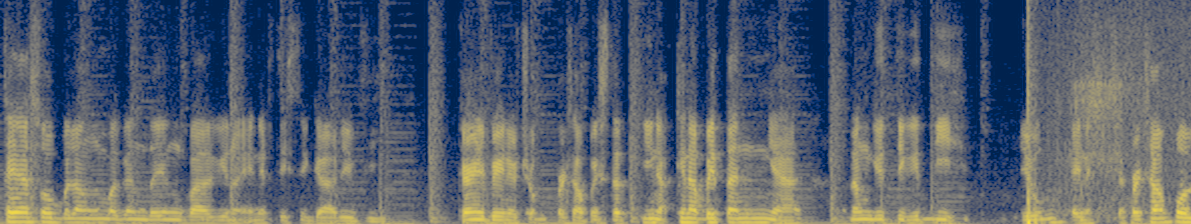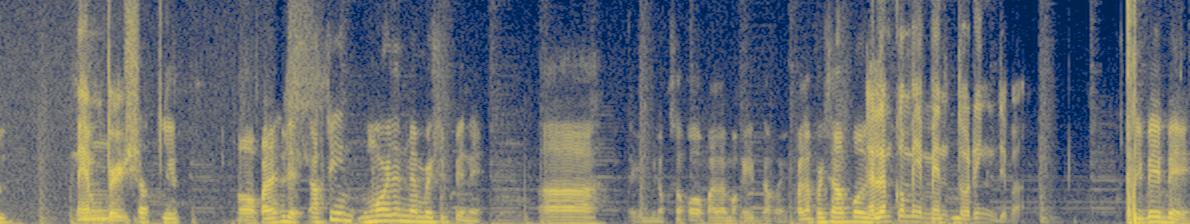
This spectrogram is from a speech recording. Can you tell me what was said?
kaya sobrang maganda yung value ng NFTs ni Gary V Gary Vaynerchuk, for example, is that yun, kinabitan niya ng utility yung NFT. For example, yung Membership. sa- Oh, parang, actually, more than membership yun eh. Ah, teka, binuksan ko para makita ko. eh. Parang for example, Alam ko may mentoring, di ba? si Bebe,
